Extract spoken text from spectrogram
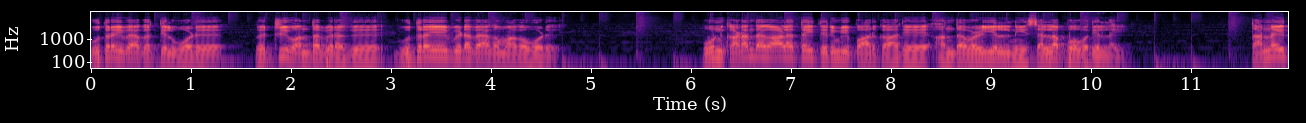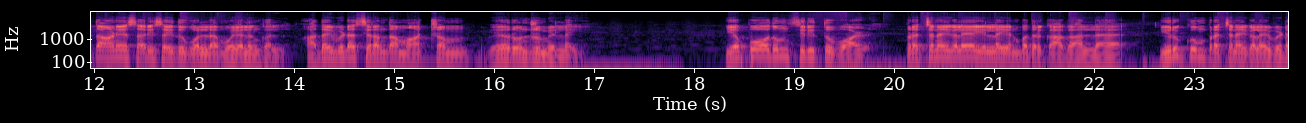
குதிரை வேகத்தில் ஓடு வெற்றி வந்த பிறகு குதிரையை விட வேகமாக ஓடு. உன் கடந்த காலத்தை திரும்பி பார்க்காதே அந்த வழியில் நீ செல்லப்போவதில்லை தன்னைத்தானே சரி செய்து கொள்ள முயலுங்கள். அதைவிட சிறந்த மாற்றம் வேறொன்றும் இல்லை. எப்போதும் சிரித்து வாழ். பிரச்சனைகளே இல்லை என்பதற்காக அல்ல இருக்கும் பிரச்சனைகளை விட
